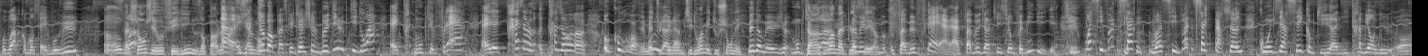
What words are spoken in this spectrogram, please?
faut voir comment ça évolue. On Ça voit- change et Ophélie nous en parlera. ah, justement. exactement, parce que quelque chose me dit, le petit doigt, est mon petit frère, elle est très, en- très en- euh, au courant. Mais Ouh tu dis mon petit doigt, mais touche son nez. Mais non, mais je, mon petit T'as un doigt mal non, mais placé, je- hein. fameux flair, la fameuse intuition féminine. Voici 25, voici 25 personnes qui ont exercé, comme tu as dit très bien en, dé- en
